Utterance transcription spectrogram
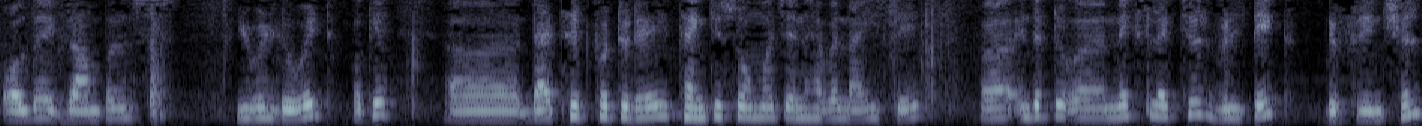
all the examples you will do it. Okay? Uh, that's it for today. Thank you so much and have a nice day. Uh, in the uh, next lecture we'll take differential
